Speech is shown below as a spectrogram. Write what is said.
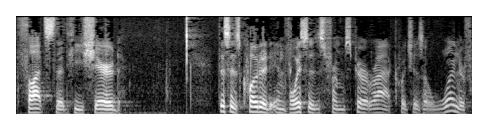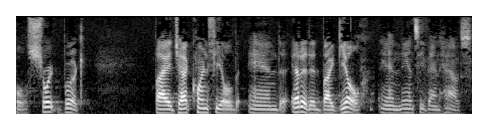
thoughts that he shared this is quoted in Voices from Spirit Rock, which is a wonderful short book by Jack Kornfield and edited by Gil and Nancy Van House.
